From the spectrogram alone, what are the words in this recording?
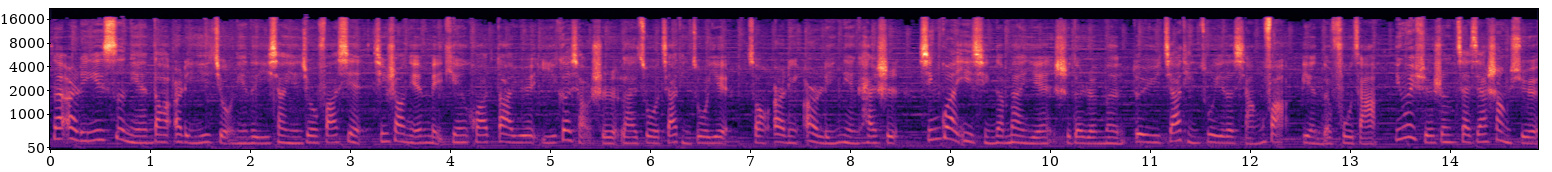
在二零一四年到二零一九年的一项研究发现，青少年每天花大约一个小时来做家庭作业。从二零二零年开始，新冠疫情的蔓延使得人们对于家庭作业的想法变得复杂，因为学生在家上学。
